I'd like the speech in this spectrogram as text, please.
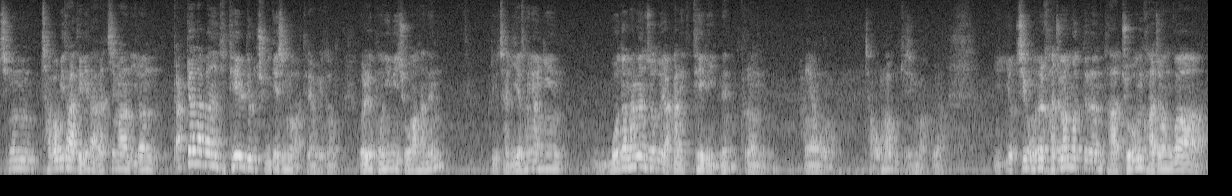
지금 작업이 다 되긴 않았지만 이런 깎여나가는 디테일들을 주고 계신 것 같아요. 그래서 원래 본인이 좋아하는 그리고 자기의 성향인 모던하면서도 약간의 디테일이 있는 그런 방향으로 작업을 하고 계신 것 같고요. 이- 이- 지금 오늘 가져간 것들은 다 좋은 과정과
